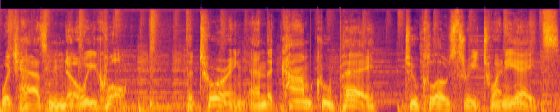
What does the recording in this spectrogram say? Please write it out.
which has no equal. The Touring and the Kamm Coupe, two closed 328s.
